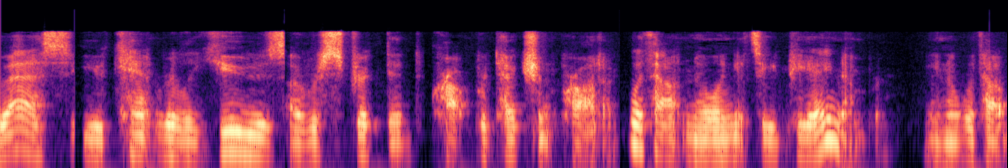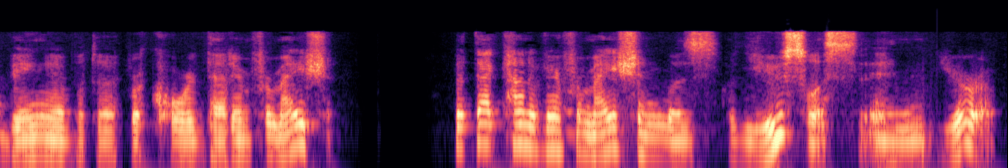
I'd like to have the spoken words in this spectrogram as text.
US, you can't really use a restricted crop protection product without knowing its EPA number, you know, without being able to record that information. But that kind of information was useless in Europe.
